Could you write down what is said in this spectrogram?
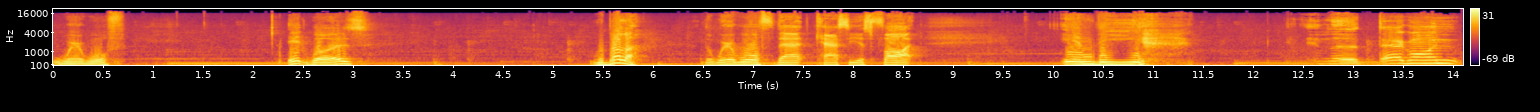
werewolf. It was Rubella, the werewolf that Cassius fought in the in the daggone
